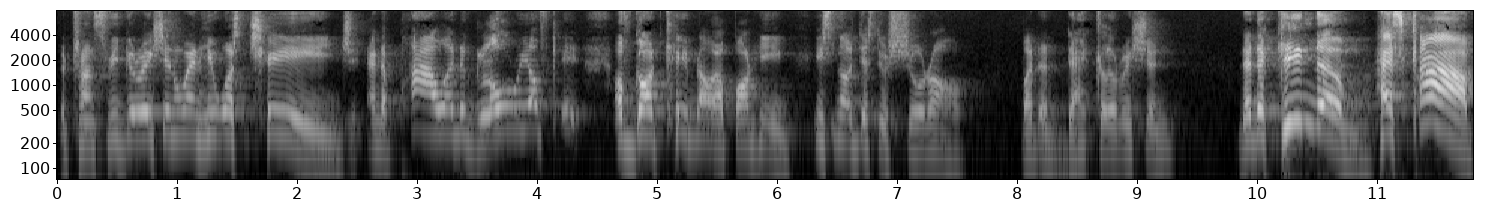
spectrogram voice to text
The transfiguration when he was changed and the power and the glory of, of God came down upon him. It's not just to show off, but a declaration that the kingdom has come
